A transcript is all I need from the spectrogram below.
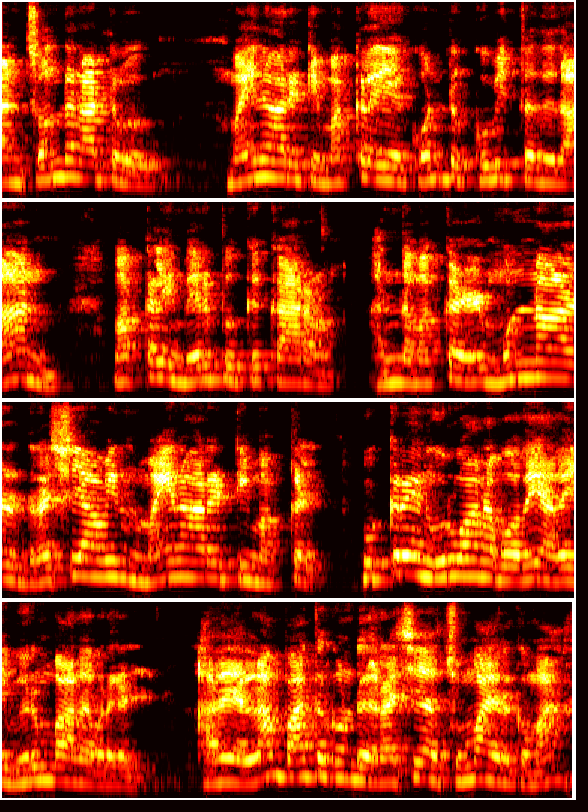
தன் சொந்த நாட்டு மைனாரிட்டி மக்களையே கொன்று குவித்ததுதான் மக்களின் வெறுப்புக்கு காரணம். அந்த மக்கள் முன்னாள் ரஷ்யாவின் மைனாரிட்டி மக்கள். உக்ரைன் உருவான போதே அதை விரும்பாதவர்கள். அதையெல்லாம் பார்த்து கொண்டு ரஷ்யா சும்மா இருக்குமா?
